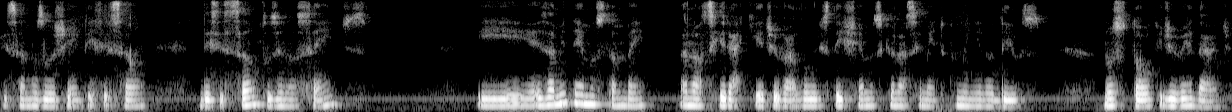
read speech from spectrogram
Pensamos hoje a intercessão desses santos inocentes e examinemos também a nossa hierarquia de valores, deixemos que o nascimento do menino Deus nos toque de verdade.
